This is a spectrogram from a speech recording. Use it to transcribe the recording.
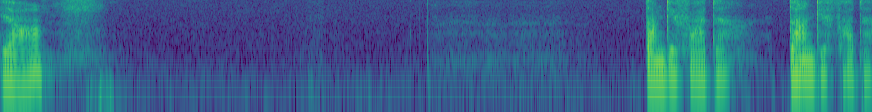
Ja. Danke, Vater. Danke, Vater.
